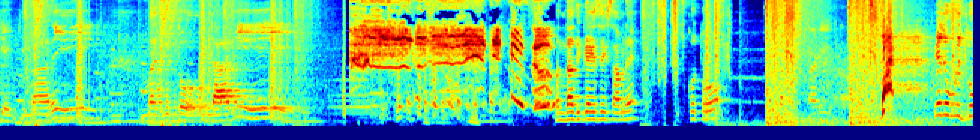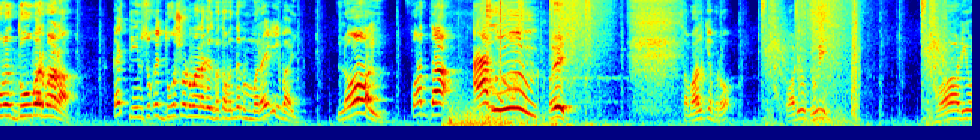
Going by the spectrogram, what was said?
के किनारे मज तो बंदा दिख गया कैसे सामने इसको तो यार। ये देखो दो दो बार मारा। क्या तीन सौ का दो शॉट मारा कैसे बताओ बंदा मरा ही नहीं भाई। लॉल फॉर द ओए। संभाल के bro what you doing what you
